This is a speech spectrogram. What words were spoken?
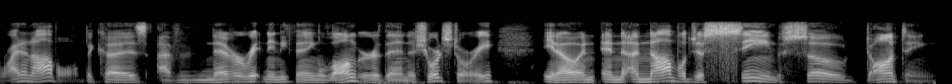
write a novel because I've never written anything longer than a short story, you know, and, and a novel just seemed so daunting.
